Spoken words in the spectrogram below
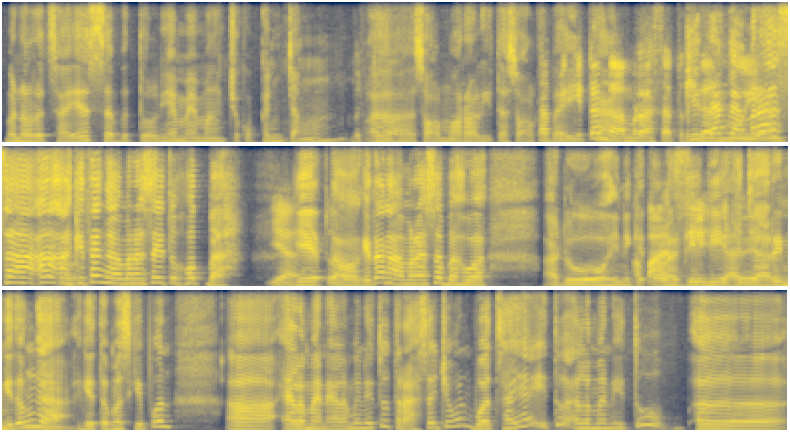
menurut saya sebetulnya memang cukup kencang Betul. eh, soal moralitas soal Tapi kebaikan. kita nggak merasa Kita terganggu nggak ya. merasa, ah, kita nggak merasa itu khotbah. Ya, gitu. betul. Kita nggak merasa bahwa, aduh ini kita Apaan lagi sih, gitu ya. diajarin gitu, enggak gitu. Meskipun eh, elemen-elemen itu terasa, cuman buat saya itu elemen itu eh,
